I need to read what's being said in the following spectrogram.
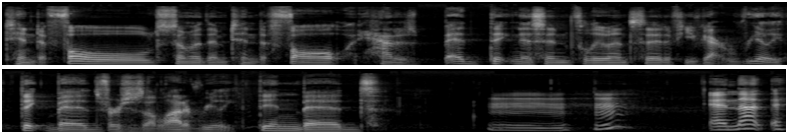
tend to fold, some of them tend to fall. Like how does bed thickness influence it? If you've got really thick beds versus a lot of really thin beds. And that,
